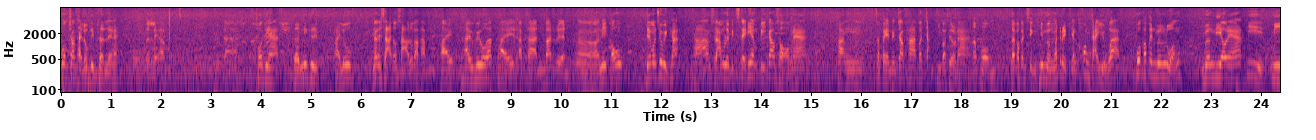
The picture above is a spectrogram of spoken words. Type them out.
พวกชอบถ่ายรูปนี่เพลินเลยนะโอ้เพลินเลยครับวิวได้ โทษทีฮะเพลินนี่คือถ่ายรูปนักศึกษาสาวๆหรือเปล่าครับถ่ายถ่ายวิวครับถ่ายอาคารบ้านเรือนเอ่อนี่เขาเดมอนชวิกครับถามสนามโอลิมปิกสเตเดียมปี 92 นะฮะทางสเปนเป็นเจ้าภาพก็จัดที่บาร์เซโลนาครับผมแล้วก็เป็นสิ่งที่เมืองมาดริดยังข้องใจอยู่ว่า พวกเขาเป็นเมืองหลวงเมืองเดียวนะฮะที่มี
